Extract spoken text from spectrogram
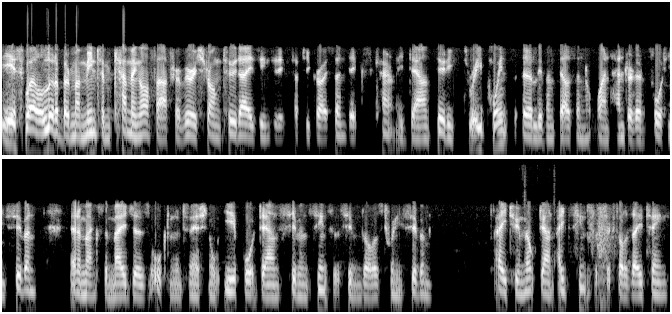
Yes, well, a little bit of momentum coming off after a very strong two days. NZX 50 Gross Index currently down 33 points at 11,147. And amongst the majors, Auckland International Airport down 7 cents at $7.27. A2 Milk down 8 cents at $6.18.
